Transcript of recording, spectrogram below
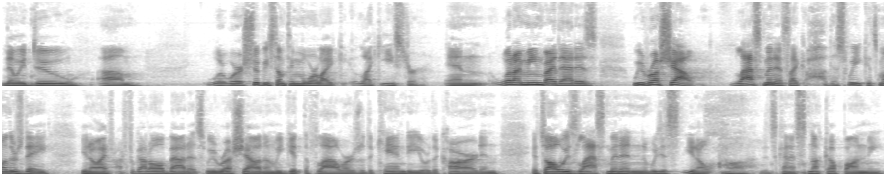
than we do um, where it should be something more like, like Easter. And what I mean by that is we rush out. Last minute, it's like, oh, this week, it's Mother's Day. You know, I, I, forgot all about it. So we rush out and we get the flowers or the candy or the card. And it's always last minute. And we just, you know, oh, it's kind of snuck up on me.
